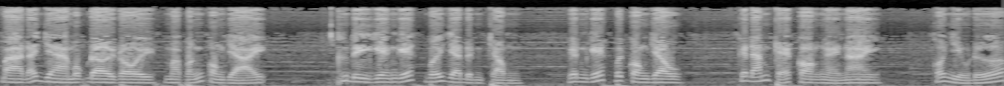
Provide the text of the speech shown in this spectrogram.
bà đã già một đời rồi mà vẫn còn dại. Cứ đi ghen ghét với gia đình chồng, ghen ghét với con dâu. Cái đám trẻ con ngày nay, có nhiều đứa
